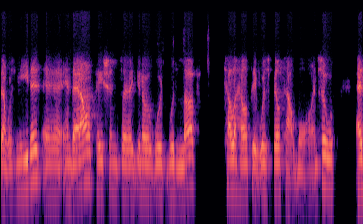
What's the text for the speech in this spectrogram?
that was needed and that our patients, you know, would would love telehealth. It was built out more, and so as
